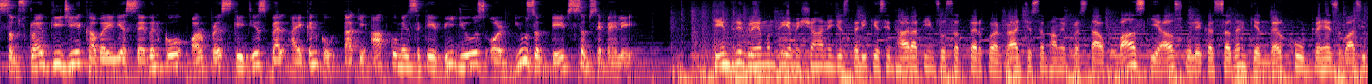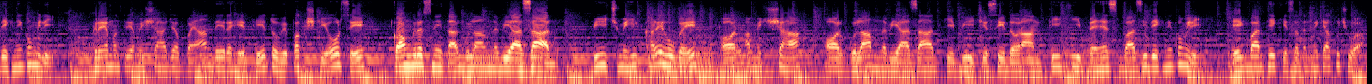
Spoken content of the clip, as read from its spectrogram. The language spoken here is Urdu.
سبسکرائب کیجیے خبر انڈیا سیون کو اور پریس کیجیے اس بیل آئیکن کو تاکہ آپ کو مل سکے ویڈیوز اور نیوز اپڈیٹ سب سے پہلے۔ کیندری گرہ منتری امت شاہ نے جس طریقے سے دھارا تین سو ستر پر راجیہ سبھا میں پرستاو پاس کیا، اس کو لے کر سدن کے اندر خوب بحث بازی دیکھنے کو ملی۔ گرہ منتری امت شاہ جب بیان دے رہے تھے تو وپکش کی اور سے کانگریس نیتا گلام نبی آزاد بیچ میں ہی کھڑے ہو گئے اور امت شاہ اور گلام نبی آزاد کے بیچ اسی دوران تیکھی بحث بازی دیکھنے کو ملی۔ ایک بار دیکھیے سدن میں کیا کچھ ہوا۔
